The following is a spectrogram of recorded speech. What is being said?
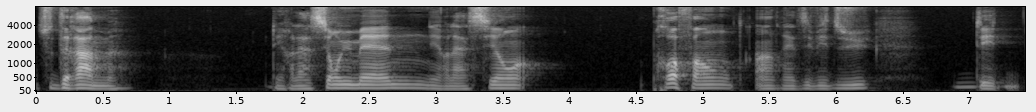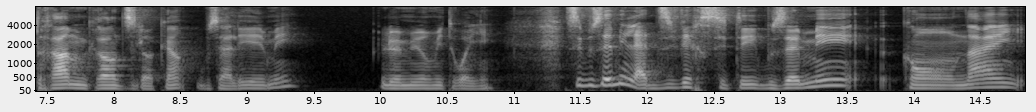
du drame, des relations humaines, des relations profondes entre individus, des drames grandiloquents, vous allez aimer le mur mitoyen. Si vous aimez la diversité, vous aimez qu'on aille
